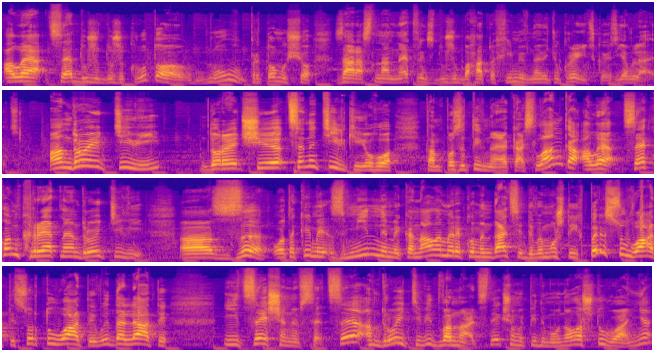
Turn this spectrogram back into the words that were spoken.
але це дуже дуже круто. Ну при тому, що зараз на Netflix дуже багато фільмів, навіть українською, з'являються. Android TV до речі, це не тільки його там позитивна якась ланка, але це конкретне Android TV е, з отакими змінними каналами рекомендацій, де ви можете їх пересувати, сортувати, видаляти. І це ще не все. Це Android TV 12. Якщо ми підемо у налаштування,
